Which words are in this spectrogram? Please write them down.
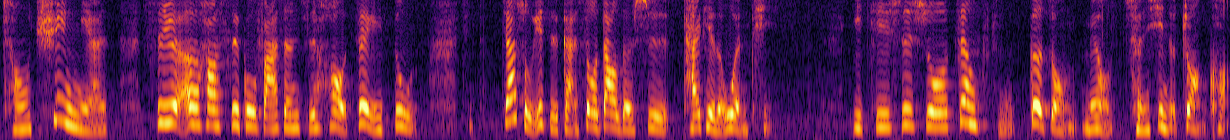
从去年四月二号事故发生之后，这一度家属一直感受到的是台铁的问题，以及是说政府各种没有诚信的状况，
